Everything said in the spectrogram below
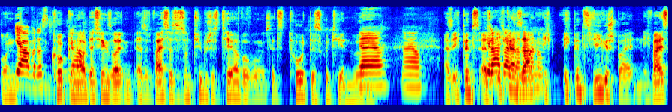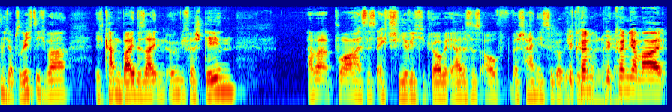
Und ja, aber das, guck, genau deswegen sollten, also du weißt, das ist so ein typisches Thema, wo wir uns jetzt tot diskutieren würden. Ja, ja, naja. Also ich bin, also ich kann sagen, ich, ich bin zwiegespalten. Ich weiß nicht, ob es richtig war. Ich kann beide Seiten irgendwie verstehen. Aber boah, es ist echt schwierig. Ich glaube eher, das ist auch wahrscheinlich sogar richtig. Wir können, war, wir können ja mal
